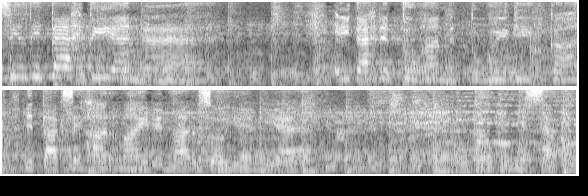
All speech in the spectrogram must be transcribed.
silti tähtiä näe. Ei tähdet tuhannet tuikikaan, ne taakse harmaiden harsojen jää. Kaupungissa on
